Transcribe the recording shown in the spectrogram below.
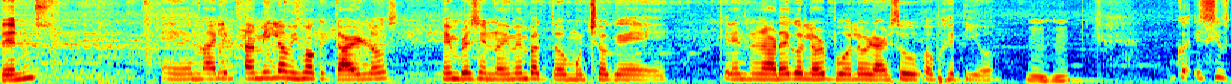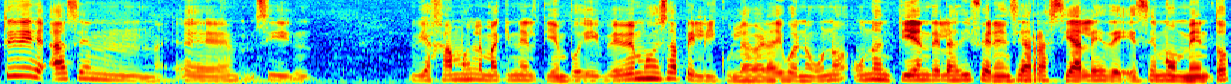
Venus. Eh, a mí lo mismo que Carlos, me impresionó y me impactó mucho que, que el entrenador de color pudo lograr su objetivo. Si ustedes hacen, eh, si viajamos en la máquina del tiempo y vemos esa película, ¿verdad? Y bueno, uno, uno entiende las diferencias raciales de ese momento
